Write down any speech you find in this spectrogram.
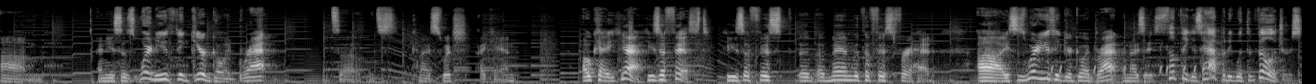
Um, and he says, Where do you think you're going, brat? Uh, let's, can I switch? I can. Okay, yeah, he's a fist. He's a fist, a, a man with a fist for a head. Uh, he says, Where do you think you're going, brat? And I say, Something is happening with the villagers.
